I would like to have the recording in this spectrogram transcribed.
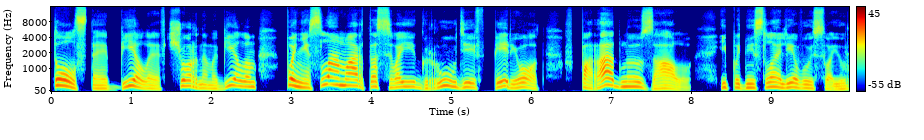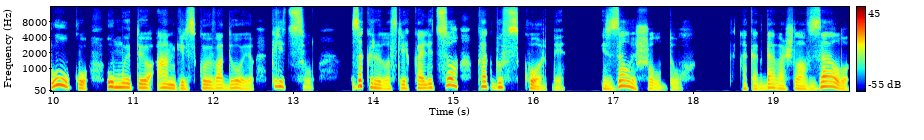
толстая, белая, в черном и белом, понесла Марта свои груди вперед, в парадную залу, и поднесла левую свою руку, умытую ангельскую водою, к лицу, закрыла слегка лицо, как бы в скорби. Из залы шел дух. А когда вошла в залу,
